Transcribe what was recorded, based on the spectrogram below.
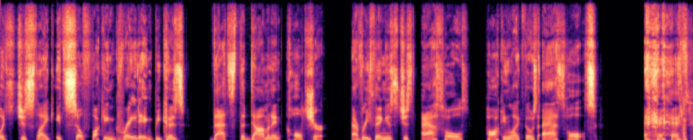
it's just like it's so fucking grating because that's the dominant culture. Everything is just assholes talking like those assholes. And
